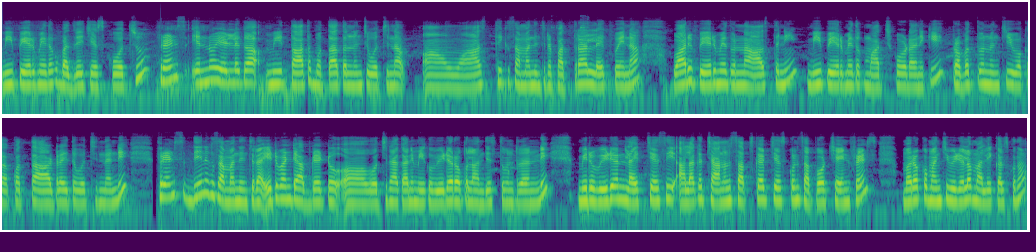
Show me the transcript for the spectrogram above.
మీ పేరు మీదకు బదిలీ చేసుకోవచ్చు. ఫ్రెండ్స్ ఎన్నో ఏళ్ళుగా మీ తాత ముత్తాతల నుంచి వచ్చిన ఆస్తికి సంబంధించిన పత్రాలు లేకపోయినా వారి పేరు మీద ఉన్న ఆస్తిని మీ పేరు మీదకు మార్చుకోవడానికి ప్రభుత్వం నుంచి ఒక కొత్త ఆర్డర్ అయితే వచ్చిందండి. ఫ్రెండ్స్ దీనికి సంబంధించిన ఎటువంటి అప్డేట్ వచ్చినా కానీ మీకు వీడియో రూపంలో అందిస్తూ ఉంటారండి మీరు వీడియోని లైక్ చేసి అలాగే ఛానల్ సబ్స్క్రైబ్ చేసుకొని సపోర్ట్ చేయండి ఫ్రెండ్స్. మరొక మంచి వీడియోలో మళ్ళీ కలుసుకుందాం.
